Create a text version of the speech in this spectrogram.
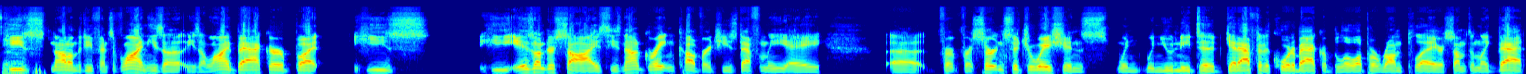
Yeah. He's not on the defensive line. He's a he's a linebacker, but he's he is undersized. He's not great in coverage. He's definitely a uh, for for certain situations when when you need to get after the quarterback or blow up a run play or something like that,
